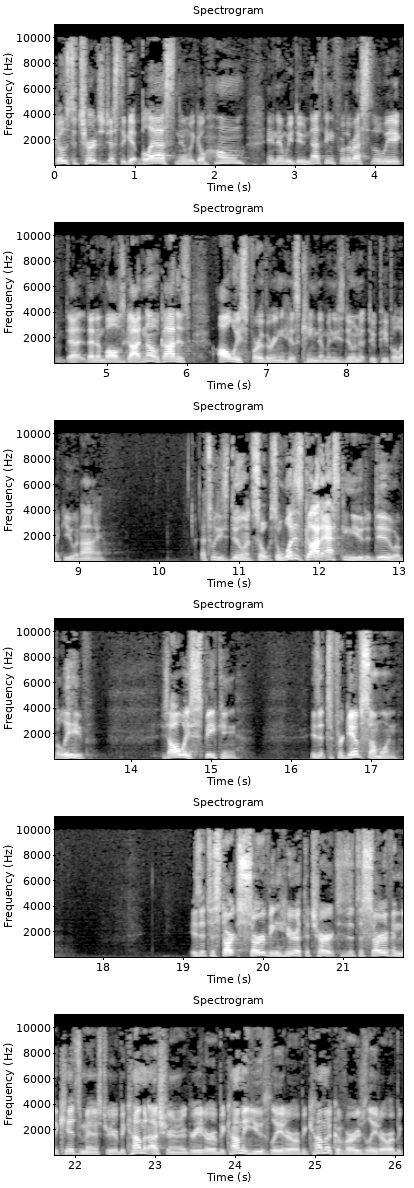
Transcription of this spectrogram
goes to church just to get blessed, and then we go home, and then we do nothing for the rest of the week that, that involves God. No, God is always furthering His kingdom, and He's doing it through people like you and I. That's what He's doing. So, so what is God asking you to do or believe? He's always speaking. Is it to forgive someone? Is it to start serving here at the church? Is it to serve in the kids' ministry or become an usher and a greeter or become a youth leader or become a converge leader or be,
